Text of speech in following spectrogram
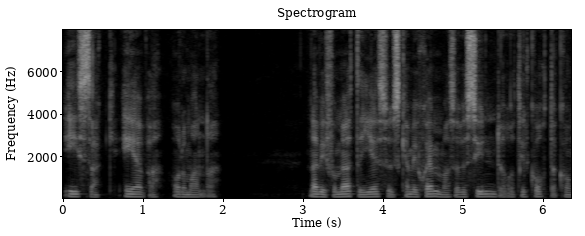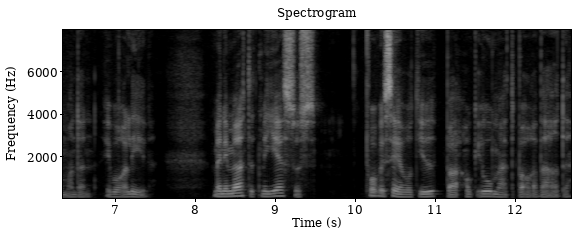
Isak, Eva och de andra. När vi får möta Jesus kan vi skämmas över synder och tillkortakommanden i våra liv. Men i mötet med Jesus får vi se vårt djupa och omätbara värde.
